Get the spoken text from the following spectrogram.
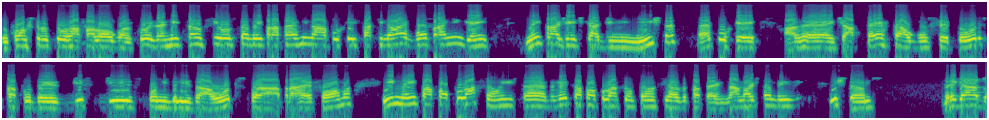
o construtor já falou alguma coisa? A gente está ansioso também para terminar, porque isso aqui não é bom para ninguém, nem para a gente que administra, né, porque a, gente aperta alguns setores para poder dis, disponibilizar outros para a reforma, e nem para a população. E é, do jeito que a população está ansiosa para terminar, nós também estamos. Obrigado,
